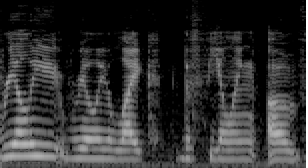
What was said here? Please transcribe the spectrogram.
really, really like the feeling of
